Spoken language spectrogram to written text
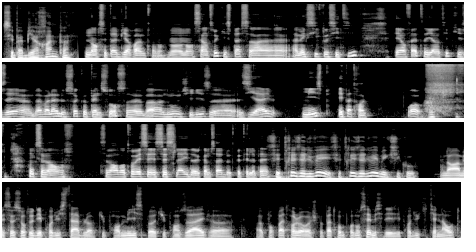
C'est pas Beer Rump Non, c'est pas Beer Rump. Non, non, non c'est un truc qui se passe à, à, Mexico City. Et en fait, il y a un type qui faisait, euh, bah voilà, le SOC open source, euh, bah nous on utilise euh, The Hive, MISP et Patrol. Wow. Donc c'est marrant. C'est marrant de retrouver ces, ces slides comme ça de l'autre côté de la planète. C'est très élevé, c'est très élevé Mexico. Non, mais c'est surtout des produits stables. Tu prends MISP, tu prends The Hive. Euh, pour Patrol, je peux pas trop me prononcer, mais c'est des, produits qui tiennent la route.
